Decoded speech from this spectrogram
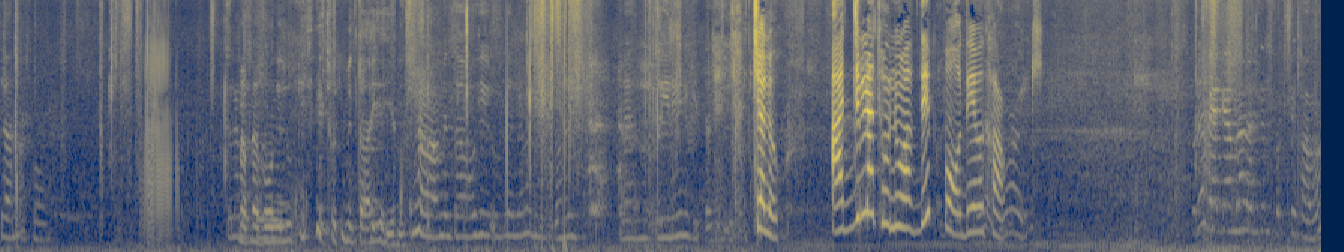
ਧਿਆਨ ਨਾਲ ਫੋਨ ਮੈਂ ਆਪਣੇ ਫੋਨ ਦੀ ਲੁੱਕੀ ਛੋਟੀ ਮੈਂ ਤਾਂ ਹੀ ਆਈ ਹੈ ਹਾਂ ਮੈਂ ਤਾਂ ਉਹੀ ਉਹ ਕਹਿੰਦਾ ਨਾ ਮੈਂ ਕਲੀਨ ਵੀ ਨਹੀਂ ਕੀਤਾ ਸੀ। ਚਲੋ ਅੱਜ ਮੈਂ ਤੁਹਾਨੂੰ ਆਪਦੇ ਪੌਦੇ ਵਿਖਾਵਾਂਗੀ। ਉਹਨੇ ਬੈਕ ਕੈਮਰਾ ਕਰਕੇ ਸਿਖਾਵਾਂ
